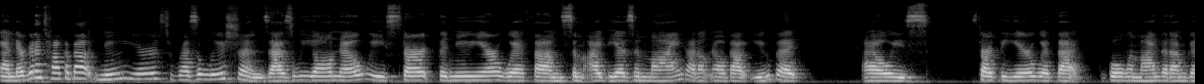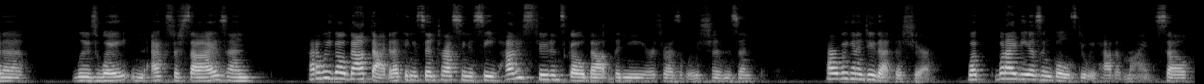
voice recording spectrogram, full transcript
and they're going to talk about New Year's resolutions. As we all know, we start the new year with um, some ideas in mind. I don't know about you, but I always start the year with that goal in mind that I'm going to lose weight and exercise. And how do we go about that? I think it's interesting to see how do students go about the New Year's resolutions and how are we going to do that this year? What what ideas and goals do we have in mind? So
